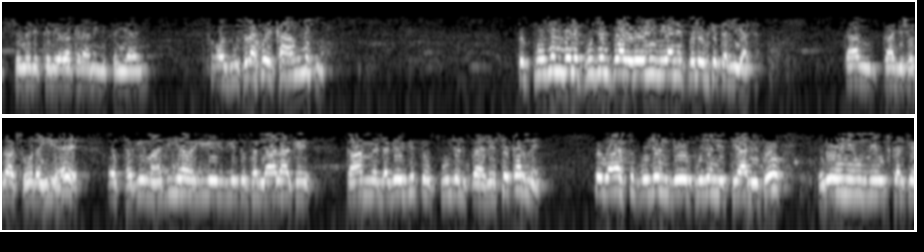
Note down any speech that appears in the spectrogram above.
सवेरे कलेवा कराने की तैयारी। और दूसरा कोई काम नहीं। तो पूजन बोले, पूजन तो आज रोहिणी मैया ने पहले उठ के कर लिया था। काम का यशोदा सो रही है और थकी मांझी है और ये ये तो फिर लाला के काम में लगेगी तो पूजन पहले से कर लें। तो वास्तु पूजन, देव पूजन इत्यादि तो रोहिणी ने उठ करके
